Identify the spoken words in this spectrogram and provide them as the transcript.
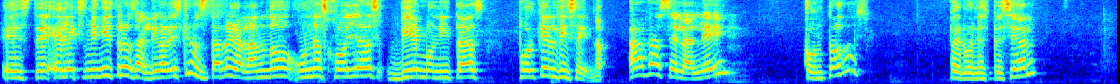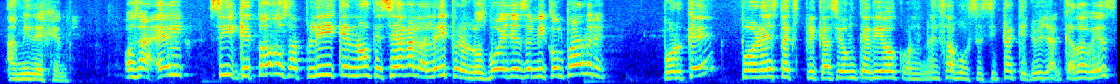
este, el exministro Saldívar es que nos está regalando unas joyas bien bonitas porque él dice, No. hágase la ley con todos, pero en especial a mí déjenme. O sea, él sí, que todos apliquen, ¿no? Que se haga la ley, pero los bueyes de mi compadre. ¿Por qué? Por esta explicación que dio con esa vocecita que yo ya cada vez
